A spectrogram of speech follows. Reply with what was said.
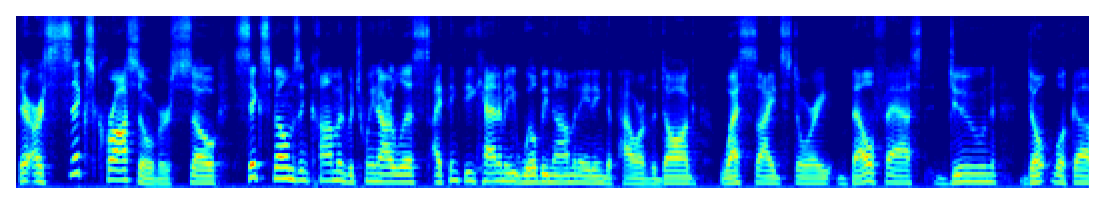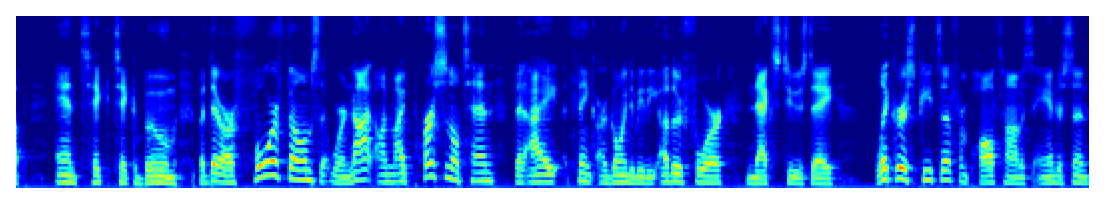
There are six crossovers, so six films in common between our lists. I think the Academy will be nominating The Power of the Dog, West Side Story, Belfast, Dune, Don't Look Up, and Tick Tick Boom. But there are four films that were not on my personal 10 that I think are going to be the other four next Tuesday. Licorice Pizza from Paul Thomas Anderson.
